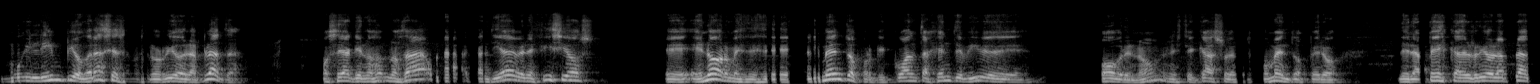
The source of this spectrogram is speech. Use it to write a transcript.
muy limpio gracias a nuestro Río de la Plata. O sea que nos, da una cantidad de beneficios eh, enormes, desde alimentos, porque cuánta gente vive de, pobre, ¿no? En este caso, en estos momentos, pero de la pesca del río de la Plata,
